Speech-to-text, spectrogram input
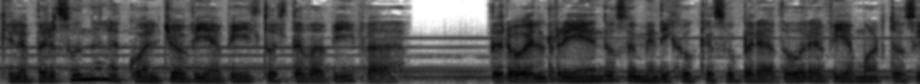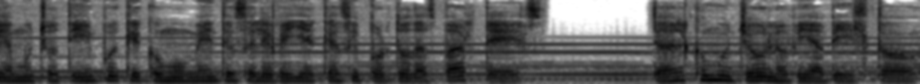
que la persona a la cual yo había visto estaba viva, pero él riéndose me dijo que su operador había muerto hacía mucho tiempo y que comúnmente se le veía casi por todas partes, tal como yo lo había visto.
